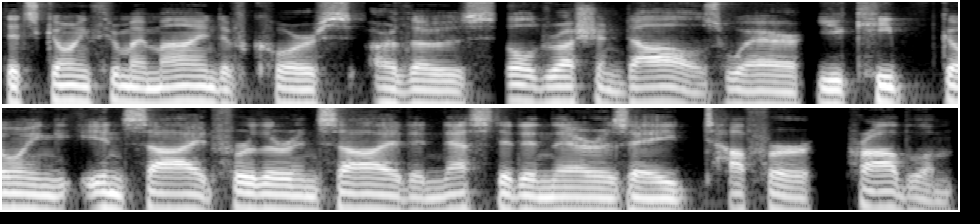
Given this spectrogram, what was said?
that's going through my mind, of course, are those old Russian dolls where you keep going inside, further inside, and nested in there is a tougher problem.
